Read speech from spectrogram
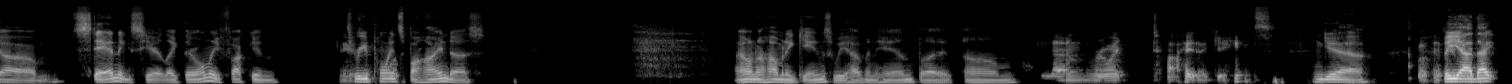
um standings here. Like they're only fucking I think it's three points behind us. I don't know how many games we have in hand, but um None were like tied at games. yeah. But yeah, that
